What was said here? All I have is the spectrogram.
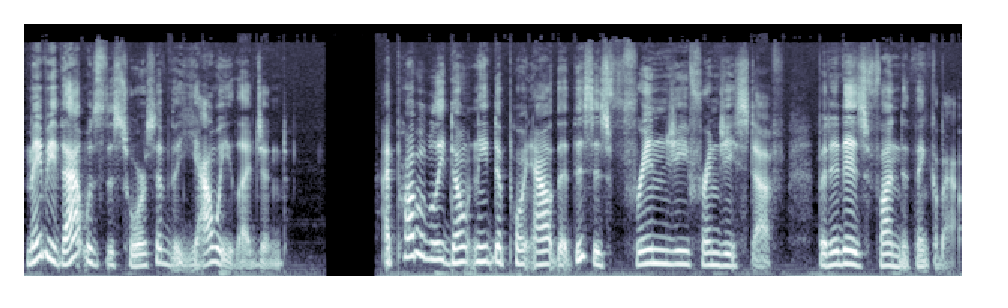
Maybe that was the source of the Yowie legend. I probably don't need to point out that this is fringy, fringy stuff, but it is fun to think about.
